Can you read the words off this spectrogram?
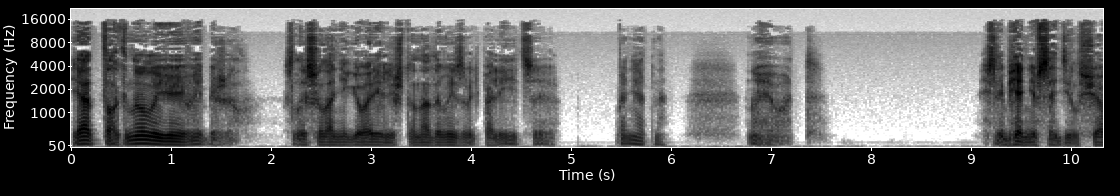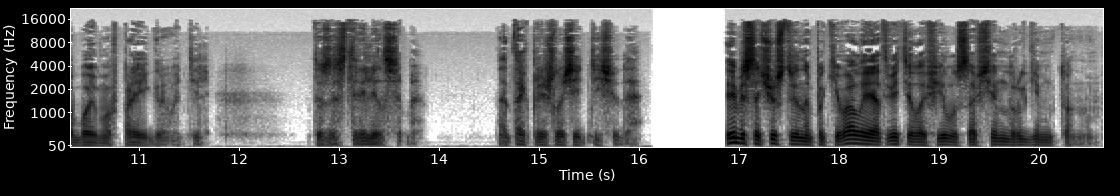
Я оттолкнул ее и выбежал. Слышал, они говорили, что надо вызвать полицию. Понятно. Ну и вот. Если бы я не всадил всю обойму в проигрыватель, то застрелился бы. А так пришлось идти сюда. Эбби сочувственно покивала и ответила Филу совсем другим тоном.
